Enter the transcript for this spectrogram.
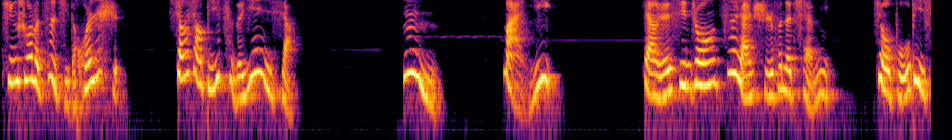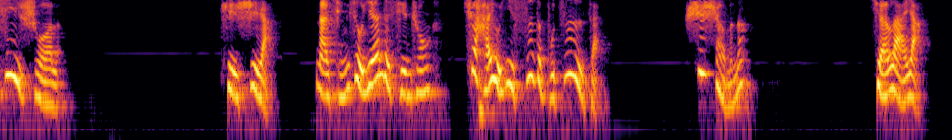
听说了自己的婚事。想想彼此的印象，嗯，满意，两人心中自然十分的甜蜜，就不必细说了。只是啊，那邢岫烟的心中却还有一丝的不自在，是什么呢？原来呀，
